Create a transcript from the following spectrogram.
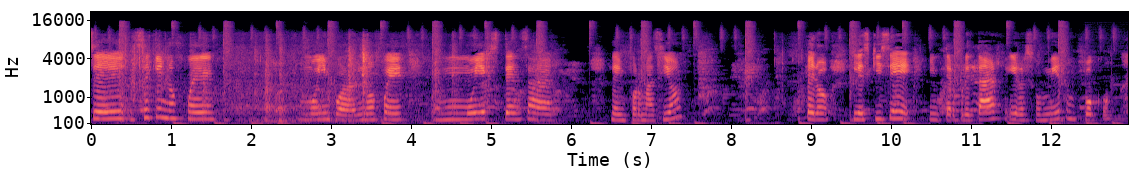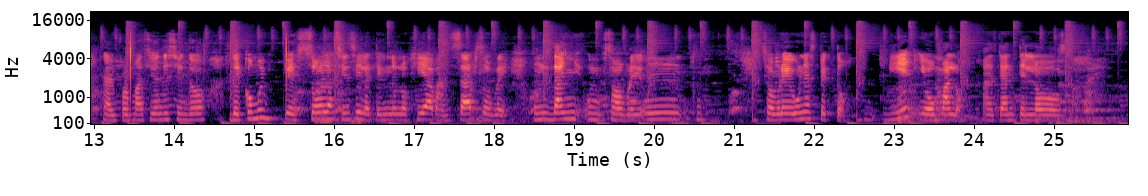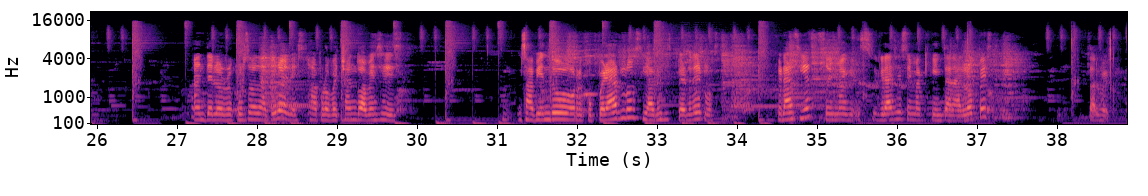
sé, sé que no fue muy no fue muy extensa la información, pero les quise interpretar y resumir un poco la información diciendo de cómo empezó la ciencia y la tecnología a avanzar sobre un daño, sobre un sobre un aspecto bien y o malo ante los ante los recursos naturales, aprovechando a veces sabiendo recuperarlos y a veces perderlos. Gracias, soy gracias, soy Maki Quintana López. Hasta luego.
